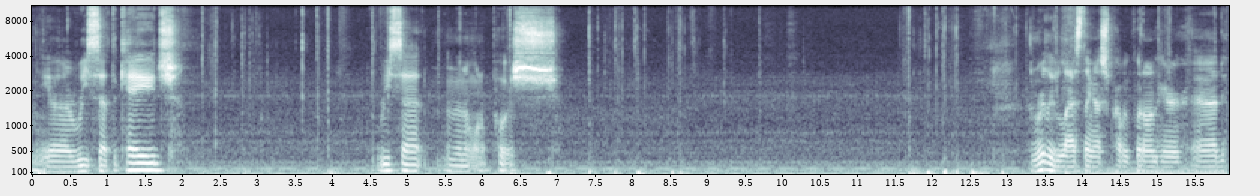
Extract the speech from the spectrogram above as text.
Let me uh, reset the cage. Reset, and then I want to push. And really the last thing I should probably put on here, add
